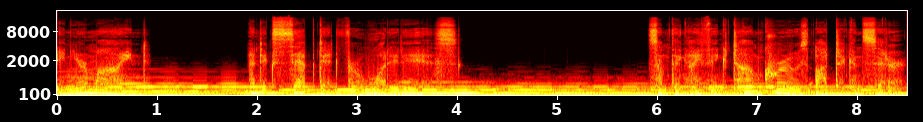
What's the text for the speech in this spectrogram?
in your mind and accept it for what it is. Something I think Tom Cruise ought to consider.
